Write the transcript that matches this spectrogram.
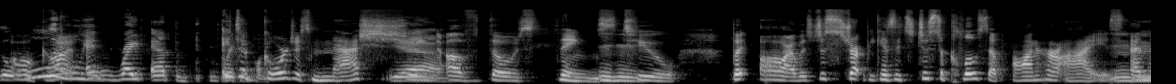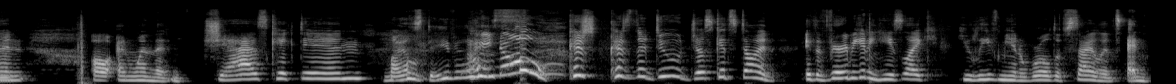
Oh, literally right at the it's a point. gorgeous mashing Yeah. of those things Mhm. too. But oh, I was just struck because it's just a close up on her eyes, Mhm. and then oh, and when the jazz kicked in, Miles Davis. I know, cause cause the dude just gets done at the very beginning. He's like, "You leave me in a world of silence," and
